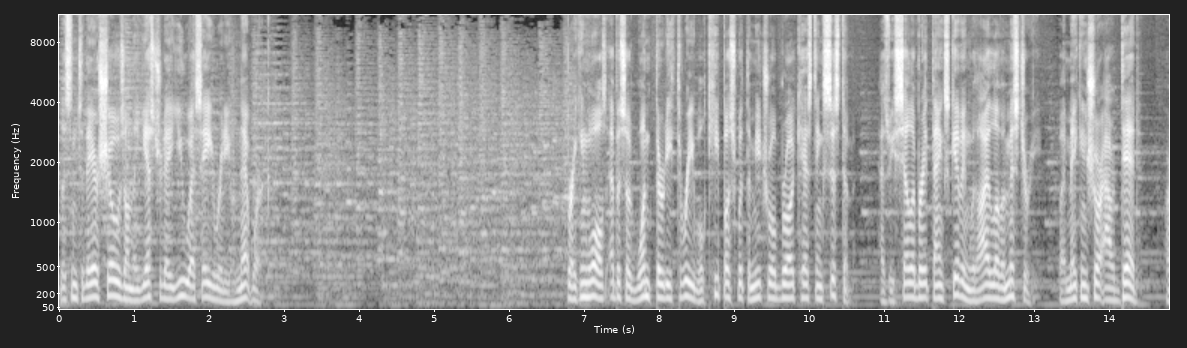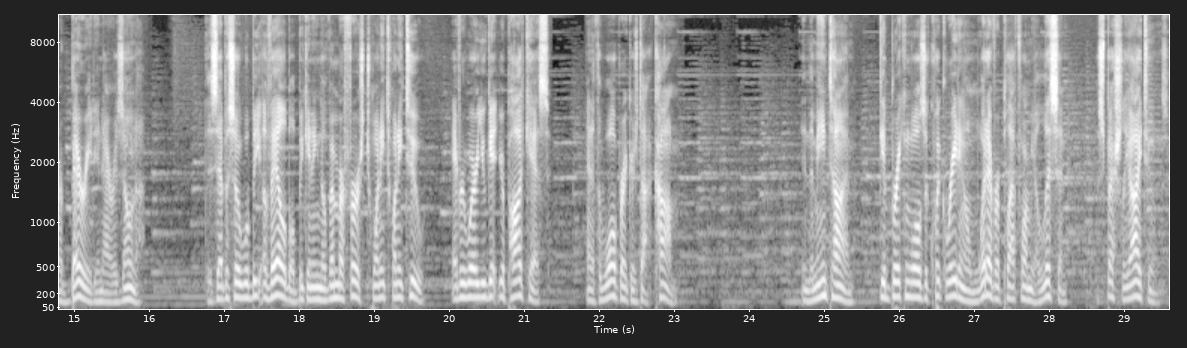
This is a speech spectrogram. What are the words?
Listen to their shows on the Yesterday USA Radio Network. Breaking Walls episode 133 will keep us with the Mutual Broadcasting System as we celebrate Thanksgiving with I Love a Mystery by making sure our dead are buried in Arizona. This episode will be available beginning November 1st, 2022, everywhere you get your podcasts and at thewallbreakers.com. In the meantime, give Breaking Walls a quick rating on whatever platform you listen, especially iTunes.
